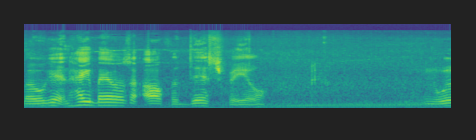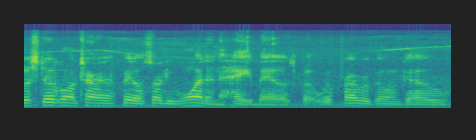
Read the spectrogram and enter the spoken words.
But we're getting hay bales off of this field. We're still going to turn field 31 into hay bales, but we're probably going to go,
